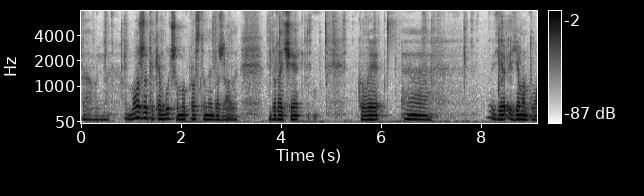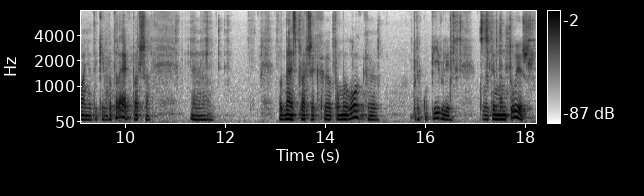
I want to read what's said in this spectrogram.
правильно. А може таке бути, що ми просто не дожали. До речі, коли е, є, є монтування таких батарейок, перша, е, одна із перших е, помилок е, при купівлі, коли ти монтуєш,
